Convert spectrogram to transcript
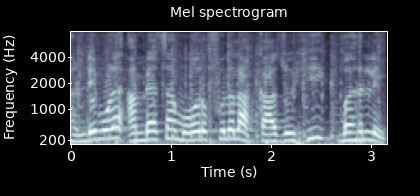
थंडीमुळे आंब्याचा मोर फुलला काजूही बहरले.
